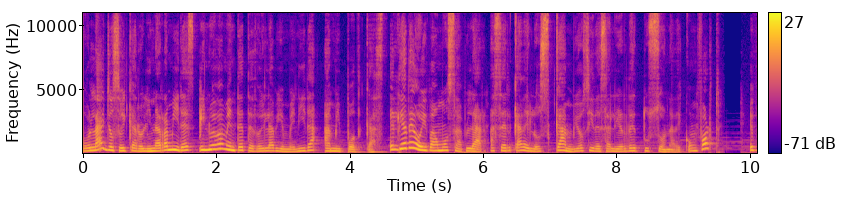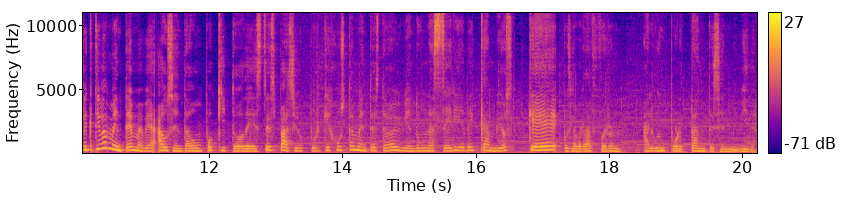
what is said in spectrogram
Hola, yo soy Carolina Ramírez y nuevamente te doy la bienvenida a mi podcast. El día de hoy vamos a hablar acerca de los cambios y de salir de tu zona de confort. Efectivamente me había ausentado un poquito de este espacio porque justamente estaba viviendo una serie de cambios que pues la verdad fueron algo importantes en mi vida.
